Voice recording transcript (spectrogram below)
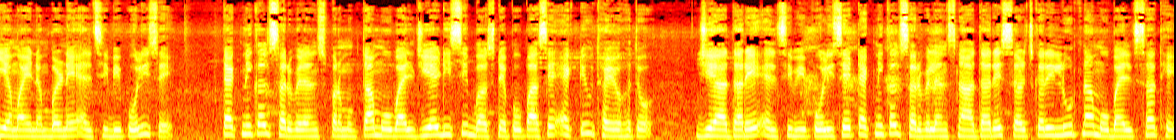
ઈએમઆઈ નંબરને એલસીબી પોલીસે ટેકનિકલ સર્વેલન્સ પર મૂકતા મોબાઈલ જીઆઈડીસી બસ ડેપો પાસે એક્ટિવ થયો હતો. જે આધારે એલસીબી પોલીસે ટેકનિકલ સર્વેલન્સના આધારે સર્ચ કરી લૂંટના મોબાઈલ સાથે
